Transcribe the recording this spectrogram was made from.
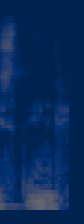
this thing.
